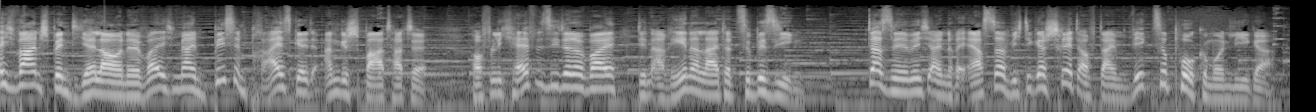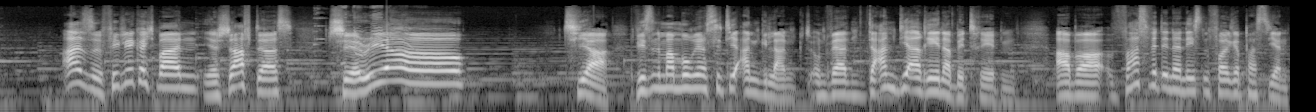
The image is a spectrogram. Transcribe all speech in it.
Ich war in Spendierlaune, weil ich mir ein bisschen Preisgeld angespart hatte. Hoffentlich helfen sie dir dabei, den Arenaleiter zu besiegen. Das ist nämlich ein erster wichtiger Schritt auf deinem Weg zur Pokémon-Liga. Also, viel Glück euch beiden, ihr schafft das. Cheerio! Tja, wir sind in Mamoria City angelangt und werden dann die Arena betreten. Aber was wird in der nächsten Folge passieren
